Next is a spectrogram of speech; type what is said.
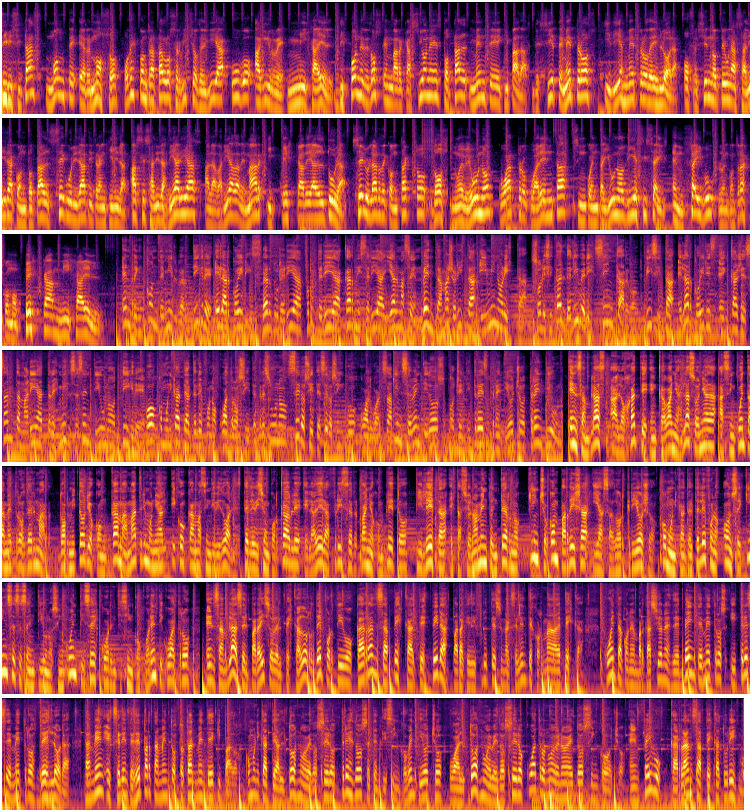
Si visitas Monte Hermoso, podés contratar los servicios del guía Hugo Aguirre, Mijael. Dispone de dos embarcaciones totalmente equipadas, de 7 metros y 10 metros de eslora, ofreciéndote una salida con total seguridad y tranquilidad. Hace salidas diarias a la variada de mar y pesca de altura. Celular de contacto 291 440 5116. En Facebook lo encontrás como Pesca Mijael. En Rincón de Milver Tigre, El Arco Iris. Verdulería, frutería, carnicería y almacén. Venta mayorista y minorista. Solicita el delivery sin cargo. Visita El Arco Iris en calle Santa María 3061 Tigre. O comunicate al teléfono 4731-0705 o al WhatsApp 1522 83 38 31. En San Blas, alojate en Cabañas La Soñada a 50 metros del mar dormitorio con cama matrimonial y con camas individuales, televisión por cable, heladera, freezer, baño completo, pileta, estacionamiento interno, quincho con parrilla y asador criollo. Comunicate al teléfono 11 15 61 56 45 44 en San Blas, el paraíso del pescador deportivo, Carranza Pesca te esperas para que disfrutes una excelente jornada de pesca cuenta con embarcaciones de 20 metros y 13 metros de eslora. También excelentes departamentos totalmente equipados. Comunicate al 2920 3275 28 o al 2920 499 258. En Facebook Carranza Pesca Turismo.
